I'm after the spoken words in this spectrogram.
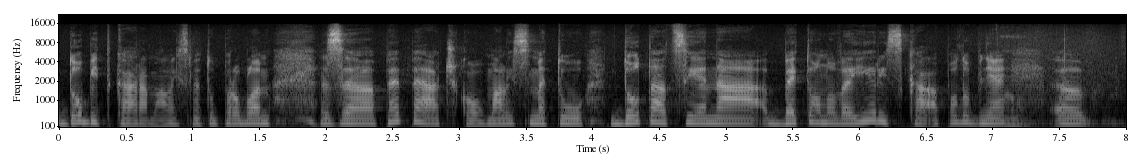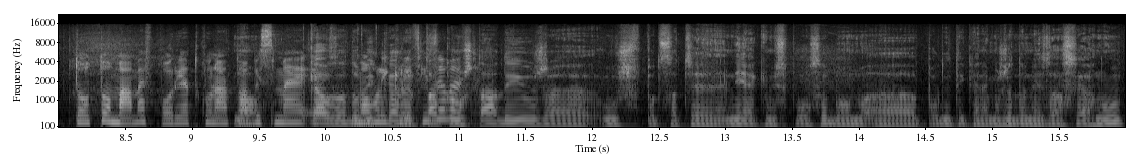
dobytkára, mali sme tu problém s PPAčkou, mali sme tu dotácie na betónové iriska a podobne. Ano e, toto máme v poriadku na to, no, aby sme mohli kritizovať? v takom štádiu, že už v podstate nejakým spôsobom uh, politika nemôže do nej zasiahnuť.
